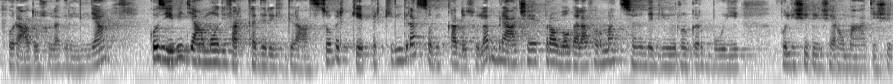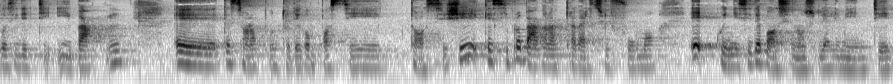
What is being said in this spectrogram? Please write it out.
forato sulla griglia, così evitiamo di far cadere il grasso. Perché? Perché il grasso che cade sulla brace provoca la formazione degli idrocarburi policiclici aromatici, cosiddetti IPA, mm, eh, che sono appunto dei composti tossici che si propagano attraverso il fumo e quindi si depositano sugli alimenti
